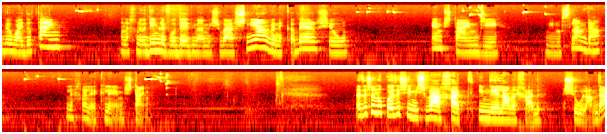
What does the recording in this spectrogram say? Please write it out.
ו-y דותיים, אנחנו יודעים לבודד מהמשוואה השנייה ונקבל שהוא m2g מינוס למדה לחלק ל-m2. אז יש לנו פה איזושהי משוואה אחת עם נעלם אחד שהוא למדה.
